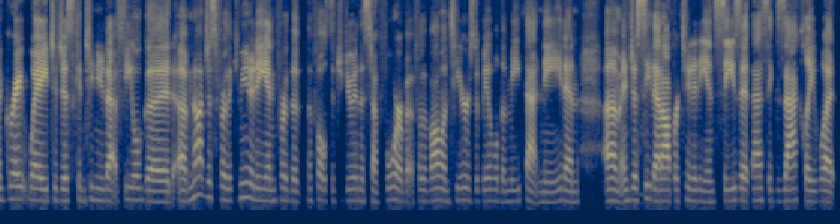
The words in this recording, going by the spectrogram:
a great way to just continue that feel good, um, not just for the community and for the, the folks that you're doing this stuff for, but for the volunteers to be able to meet that need and um, and just see that opportunity and seize it. That's exactly what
